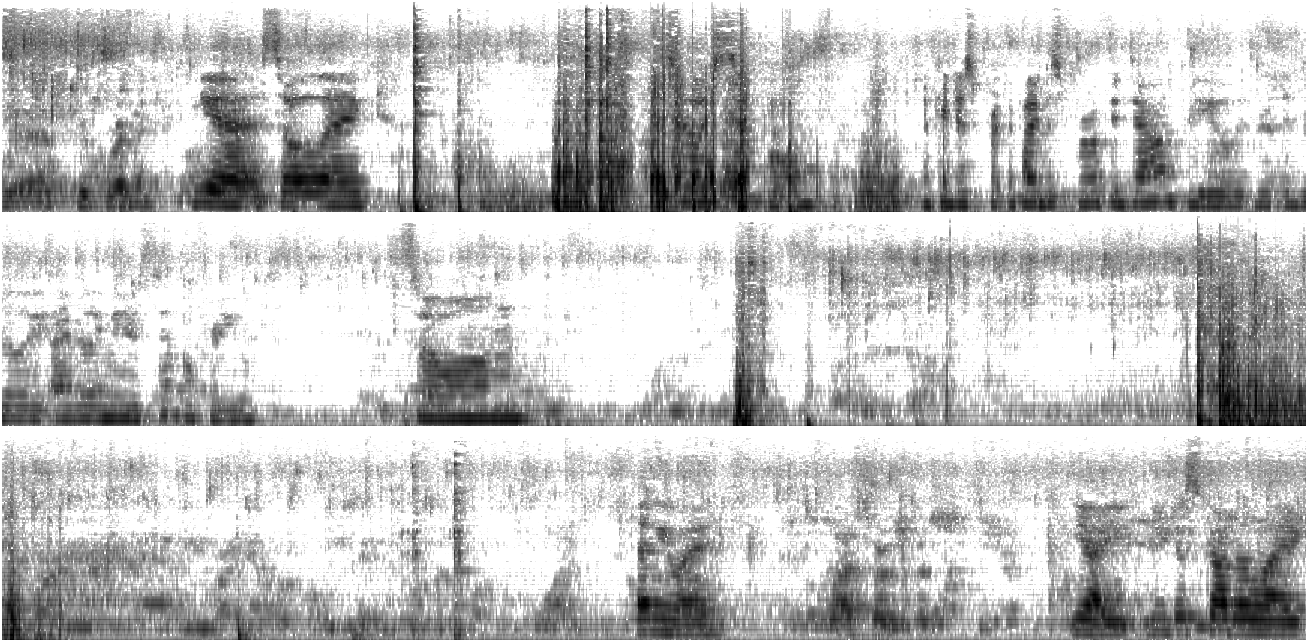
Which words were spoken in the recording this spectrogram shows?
Yeah, that's good breading. Yeah, so like it's really simple. If you just if I just broke it down for you, it, it really I really made it simple for you. So um. Anyway, Flat surface. yeah, you, you just gotta like.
